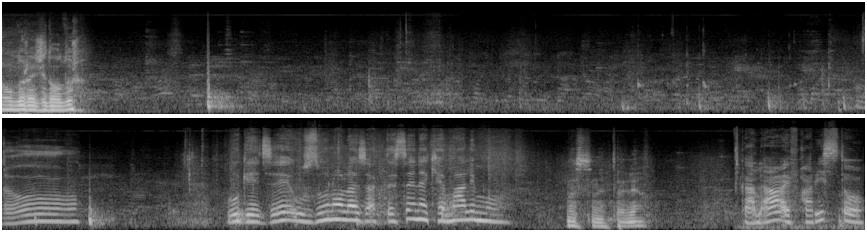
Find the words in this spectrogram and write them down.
Doldur acı doldur. Oo. Bu gece uzun olacak desene Kemal'im o. Nasılsın Eftalya? Kala Efharisto.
